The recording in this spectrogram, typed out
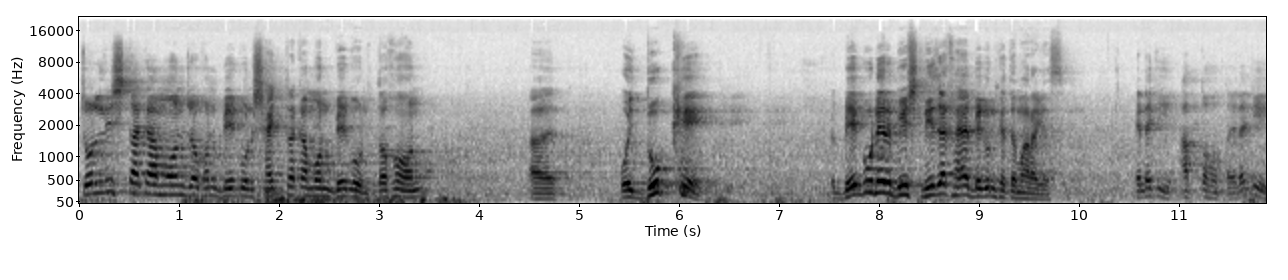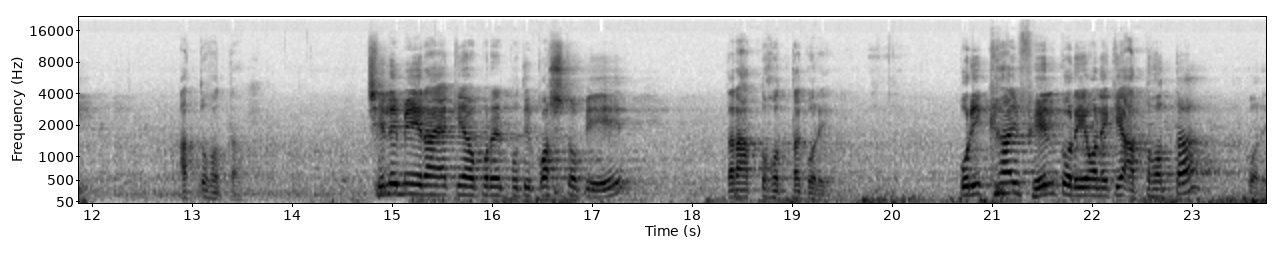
চল্লিশ টাকা মন যখন বেগুন, ষাট টাকা মন বেগুন, তখন ওই দুঃখে বেগুনের বিষ নিজে খায়, বেগুন খেতে মারা গেছে। এটা কি? আত্মহত্যা? এটা কি? আত্মহত্যা। ছেলে মেয়েরা একে অপরের প্রতি কষ্ট পেয়ে তারা আত্মহত্যা করে। পরীক্ষায় ফেল করে অনেকে আত্মহত্যা করে।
